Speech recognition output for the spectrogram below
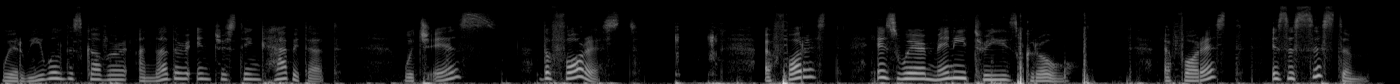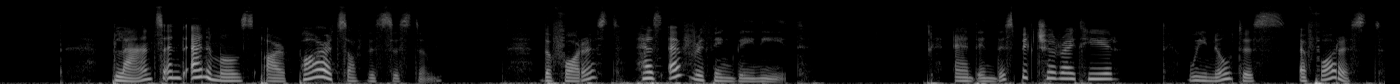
where we will discover another interesting habitat, which is the forest. A forest is where many trees grow. A forest is a system Plants and animals are parts of this system. The forest has everything they need. And in this picture right here, we notice a forest.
